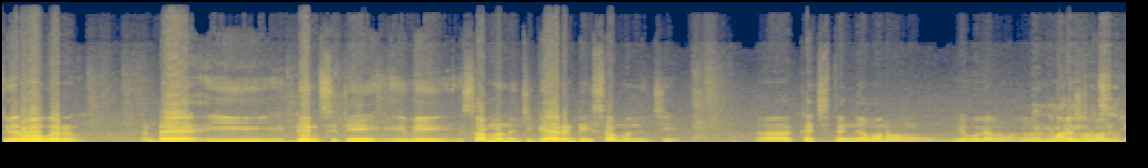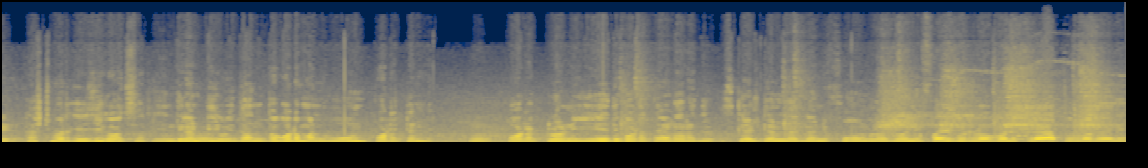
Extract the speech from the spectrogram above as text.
సూర్యబాబు గారు అంటే ఈ డెన్సిటీ ఇవి సంబంధించి గ్యారంటీకి సంబంధించి ఖచ్చితంగా మనం ఇవ్వగలం కస్టమర్కి కస్టమర్కి ఈజీగా సార్. ఎందుకంటే ఇదంతా కూడా మన ఓన్ ప్రోడక్ట్ అండి. ప్రోడక్ట్లోని ఏది కూడా తేడా రాదు. స్కెల్టన్లో కానీ ఫోమ్లో కానీ ఫైబర్లో కానీ క్లాత్లో కానీ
